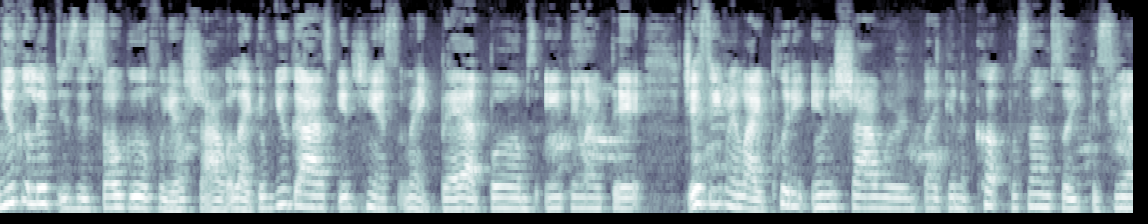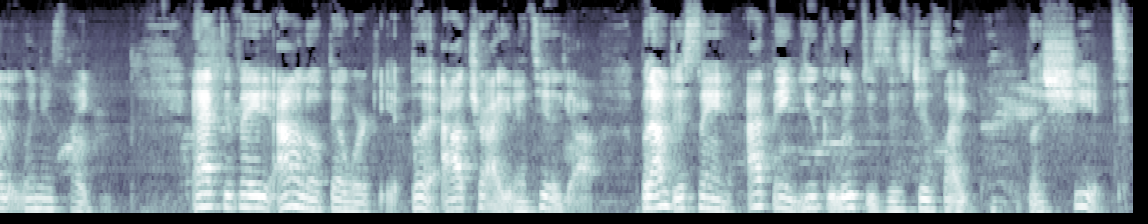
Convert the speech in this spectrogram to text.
Eucalyptus is so good for your shower. Like if you guys get a chance to make bath bombs, anything like that, just even like put it in the shower, like in a cup or something, so you can smell it when it's like activated. I don't know if that work yet, but I'll try it and tell y'all. But I'm just saying, I think eucalyptus is just like the shit.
